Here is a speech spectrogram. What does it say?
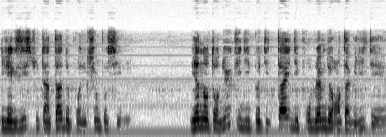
Il existe tout un tas de productions possibles. Bien entendu, qui dit petite taille dit problème de rentabilité.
